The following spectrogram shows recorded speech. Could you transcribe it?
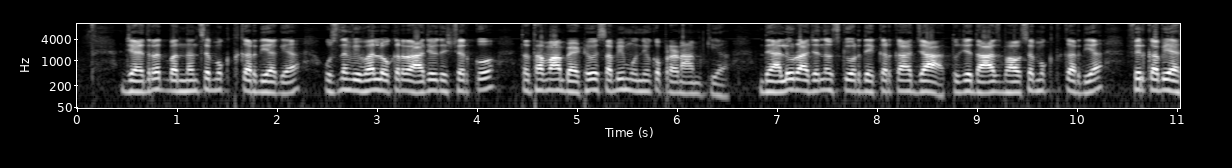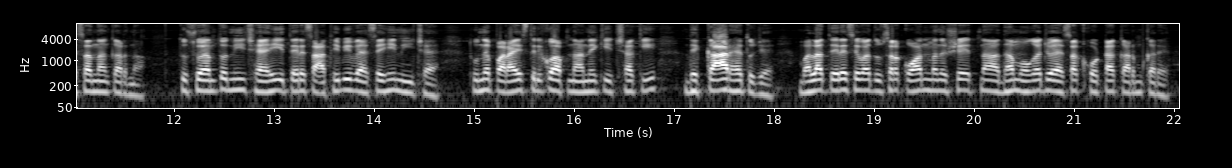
जयद्रथ बंधन से मुक्त कर दिया गया। उसने विवल होकर राजा युधिष्ठिर को तथा वहाँ बैठे हुए सभी मुनियों को प्रणाम किया। दयालु राजा ने उसकी ओर देखकर कहा, जा, तुझे दास भाव से मुक्त कर दिया, फिर कभी ऐसा न करना। तू स्वयं तो नीच है ही, तेरे साथी भी वैसे ही नीच है। तूने पराई स्त्री को अपनाने की इच्छा की, धिक्कार है तुझे। भला तेरे सिवा दूसरा कौन मनुष्य इतना अधम होगा जो ऐसा खोटा कर्म करे?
